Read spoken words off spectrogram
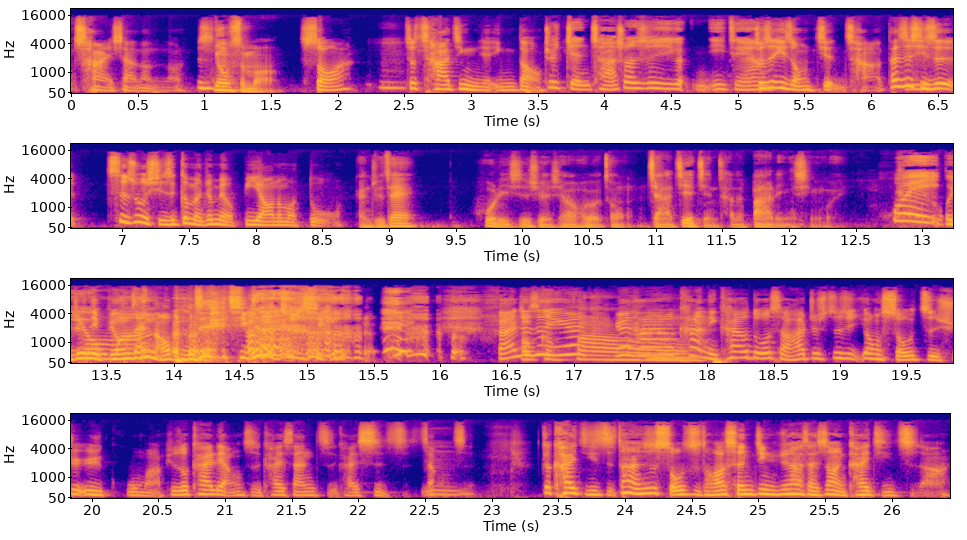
擦一下，那那用什么手啊？就插进你的阴道，就检查，算是一个你怎样？就是一种检查，但是其实次数其实根本就没有必要那么多。感觉在护理师学校会有这种假借检查的霸凌行为。会，我觉得你不用再脑补这些奇怪的剧情。反正就是因为，因为他要看你开到多少，他就是用手指去预估嘛。比如说开两指、开三指、开四指这样子，就开几指？当然是手指头要伸进去，他才知道你开几指啊。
